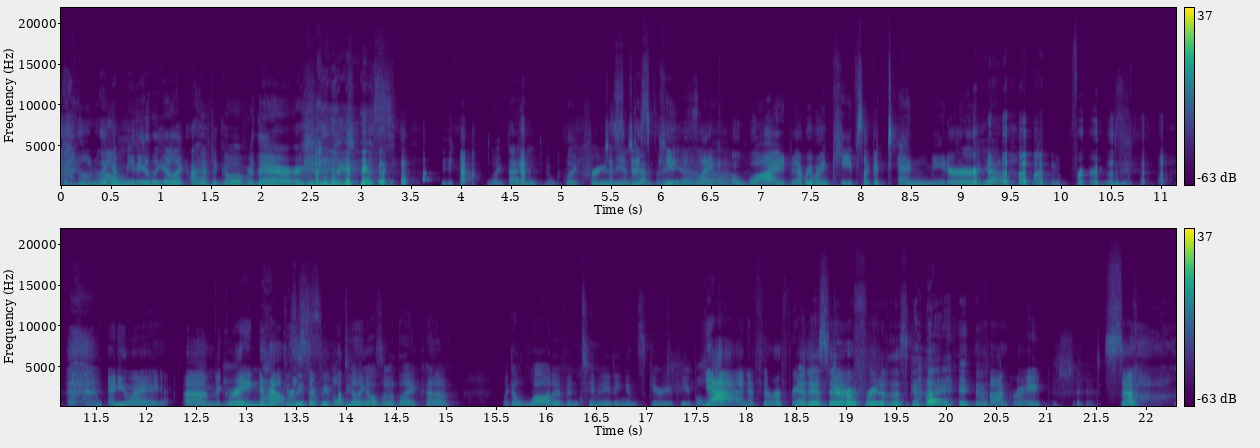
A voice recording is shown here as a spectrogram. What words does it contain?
i don't know like immediately you're like, I have to go over there. Just- yeah like that, in- like crazy just, just intensity. keep is like know. a wide everyone keeps like a 10 meter yeah. anyway um mcgray now Because these are people dealing also with like kind of like a lot of intimidating and scary people. yeah and if they're afraid and of if this they're dude, afraid of this guy, fuck right Shit. so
